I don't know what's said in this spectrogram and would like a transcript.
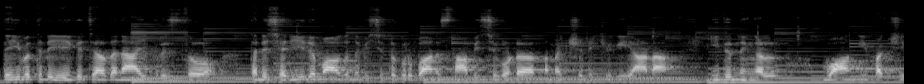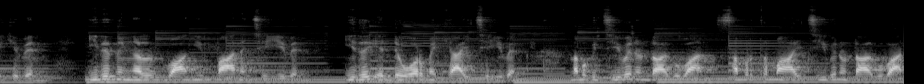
ദൈവത്തിന്റെ ഏകജാതനായ ക്രിസ്തു തന്റെ ശരീരമാകുന്ന വിശുദ്ധ കുർബാന സ്ഥാപിച്ചുകൊണ്ട് നമ്മെ ക്ഷണിക്കുകയാണ്. ഇത് നിങ്ങൾ വാങ്ങി ഭക്ഷിക്കുവൻ. ഇത് നിങ്ങൾ വാങ്ങി പാനം ചെയ്യുവൻ. ഇത് എന്റെ ഓർമ്മയ്ക്കായി ചെയ്യുവൻ. നമുക്ക് ജീവനുണ്ടാകുവാൻ സമൃദ്ധമായി ജീവനുണ്ടാകുവാൻ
